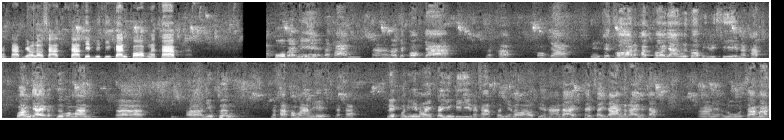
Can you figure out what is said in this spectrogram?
นะครับ เดี๋ยวเราสาสาธิตวิธีการกรอกนะครับโคแบบนี้นะครับอ่าเราจะกรอกยานะครับกรอกยานี่ใช้ท่อนะครับ ท่อยางหรือท่อ PVC นะครับ ความใหญ่ก็คือประมาณอ่าอ่านิ้วครึ่งนะครับ ประมาณนี้นะครับ เล็กกว่านี้หน่อยก็ยิ่งดีนะครับ ตอนนี้เราเอาที่หาได้ใช้สายยางก็ได้นะครับ อ่าเนี่ยรูสามารถ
